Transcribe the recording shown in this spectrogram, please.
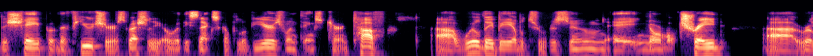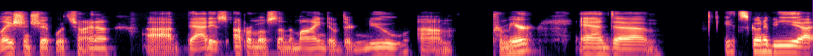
the shape of the future, especially over these next couple of years when things turn tough. Uh, will they be able to resume a normal trade uh, relationship with China? Uh, that is uppermost on the mind of their new um, premier, and um, it's going to be a,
